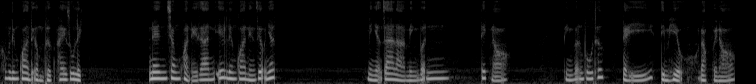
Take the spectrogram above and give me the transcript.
không liên quan tới ẩm thực hay du lịch. Nên trong khoảng thời gian ít liên quan đến rượu nhất mình nhận ra là mình vẫn thích nó. Mình vẫn vô thức để ý, tìm hiểu, đọc về nó.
